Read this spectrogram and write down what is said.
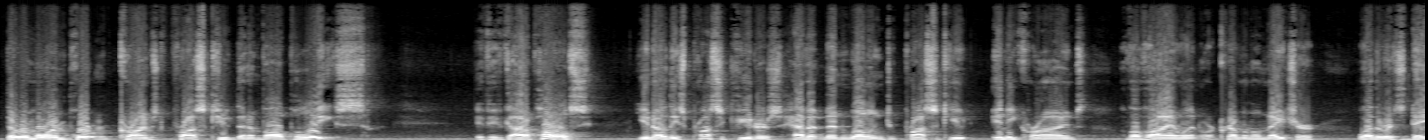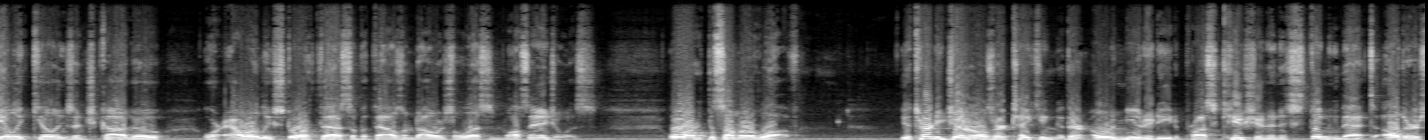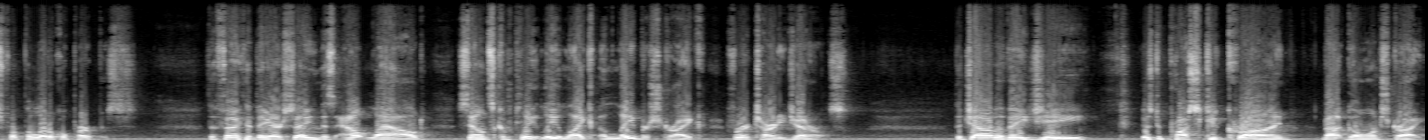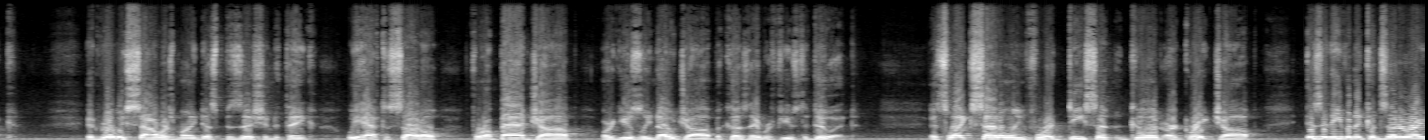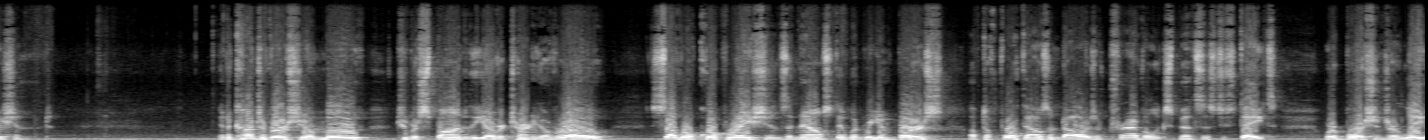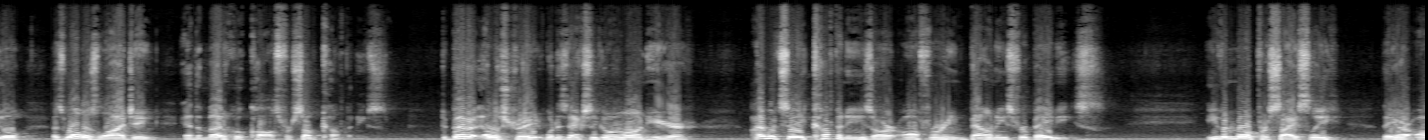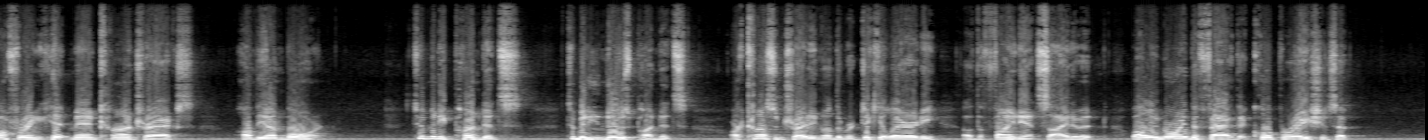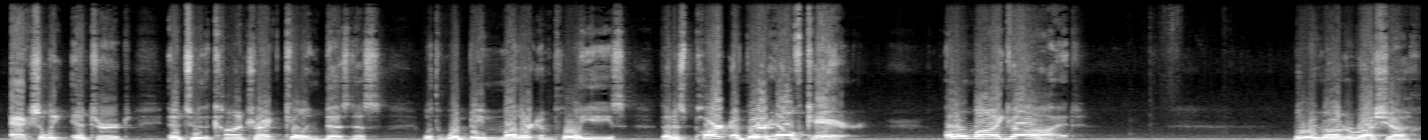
there were more important crimes to prosecute that involve police. If you've got a pulse, you know these prosecutors haven't been willing to prosecute any crimes of a violent or criminal nature, whether it's daily killings in Chicago or hourly store thefts of $1,000 or less in Los Angeles, or the Summer of Love. The attorney generals are taking their own immunity to prosecution and extending that to others for political purpose. The fact that they are saying this out loud sounds completely like a labor strike for attorney generals. The job of AG is to prosecute crime, not go on strike. It really sours my disposition to think we have to settle for a bad job or usually no job because they refuse to do it. It's like settling for a decent, good, or great job isn't even a consideration. In a controversial move to respond to the overturning of Roe, several corporations announced they would reimburse up to $4,000 of travel expenses to states where abortions are legal, as well as lodging and the medical costs for some companies. To better illustrate what is actually going on here, I would say companies are offering bounties for babies. Even more precisely, they are offering hitman contracts on the unborn. Too many pundits, too many news pundits, are concentrating on the ridicularity of the finance side of it while ignoring the fact that corporations have actually entered into the contract killing business with would be mother employees that is part of their health care. Oh my God! Moving on to Russia.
